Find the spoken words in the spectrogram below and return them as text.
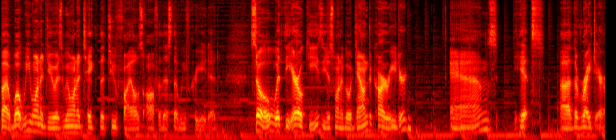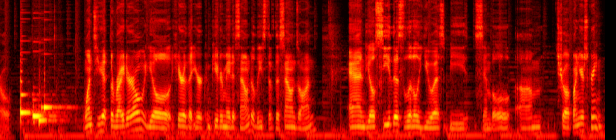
but what we want to do is we want to take the two files off of this that we've created. So with the arrow keys, you just want to go down to card reader, and hit uh, the right arrow. Once you hit the right arrow, you'll hear that your computer made a sound, at least if the sound's on, and you'll see this little USB symbol um, show up on your screen.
